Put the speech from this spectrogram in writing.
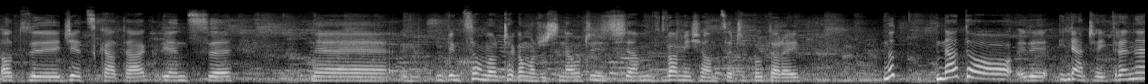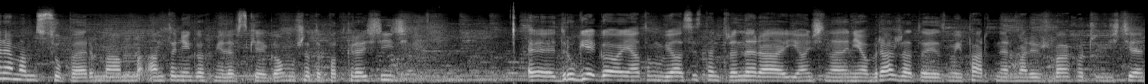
od y, dziecka, tak, więc... E, więc co, czego możesz się nauczyć tam w dwa miesiące czy półtorej? No na to y, inaczej. Trenera mam super, mam Antoniego Chmielewskiego, muszę to podkreślić. E, Drugiego, ja to mówię, asystent trenera i on się nie obraża, to jest mój partner Mariusz Wach oczywiście,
